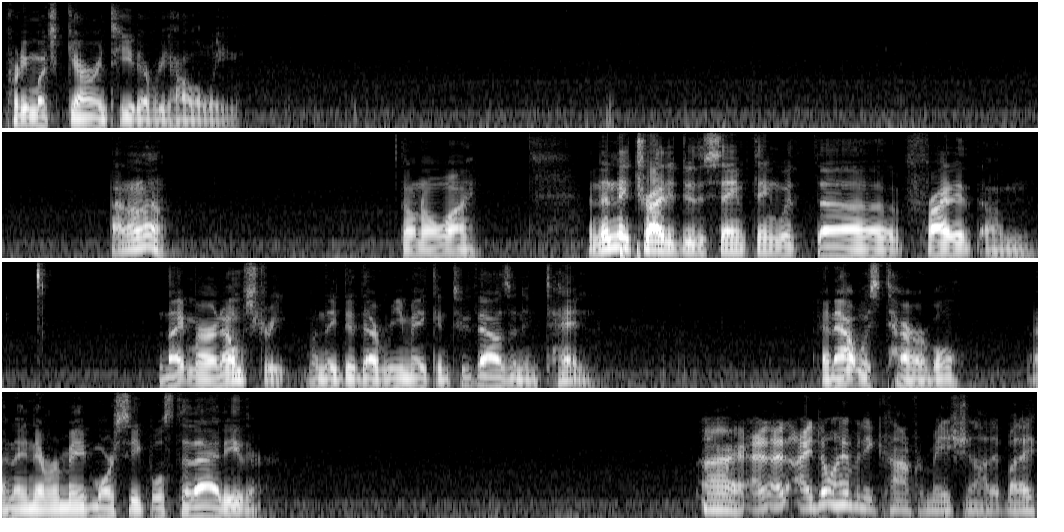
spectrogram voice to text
pretty much guaranteed every Halloween. I don't know. Don't know why. And then they tried to do the same thing with uh, Friday, um, Nightmare on Elm Street when they did that remake in 2010, and that was terrible. And they never made more sequels to that either. All right, I, I- don't have any confirmation on it, but I,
